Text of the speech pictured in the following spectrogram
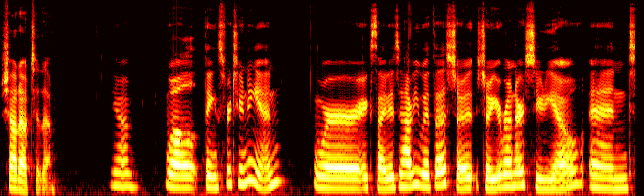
shout out to them. Yeah. Well, thanks for tuning in. We're excited to have you with us, show, show you around our studio, and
